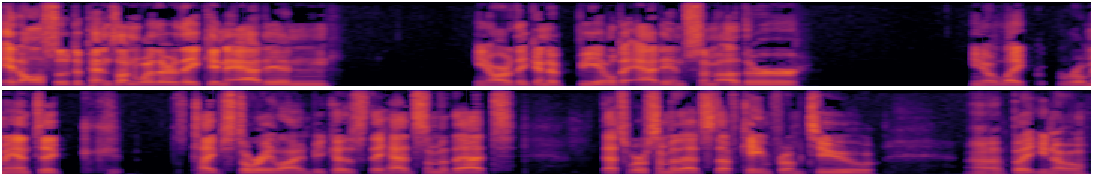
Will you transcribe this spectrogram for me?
it also depends on whether they can add in you know, are they going to be able to add in some other, you know, like romantic type storyline because they had some of that. That's where some of that stuff came from too. Uh, but you know,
